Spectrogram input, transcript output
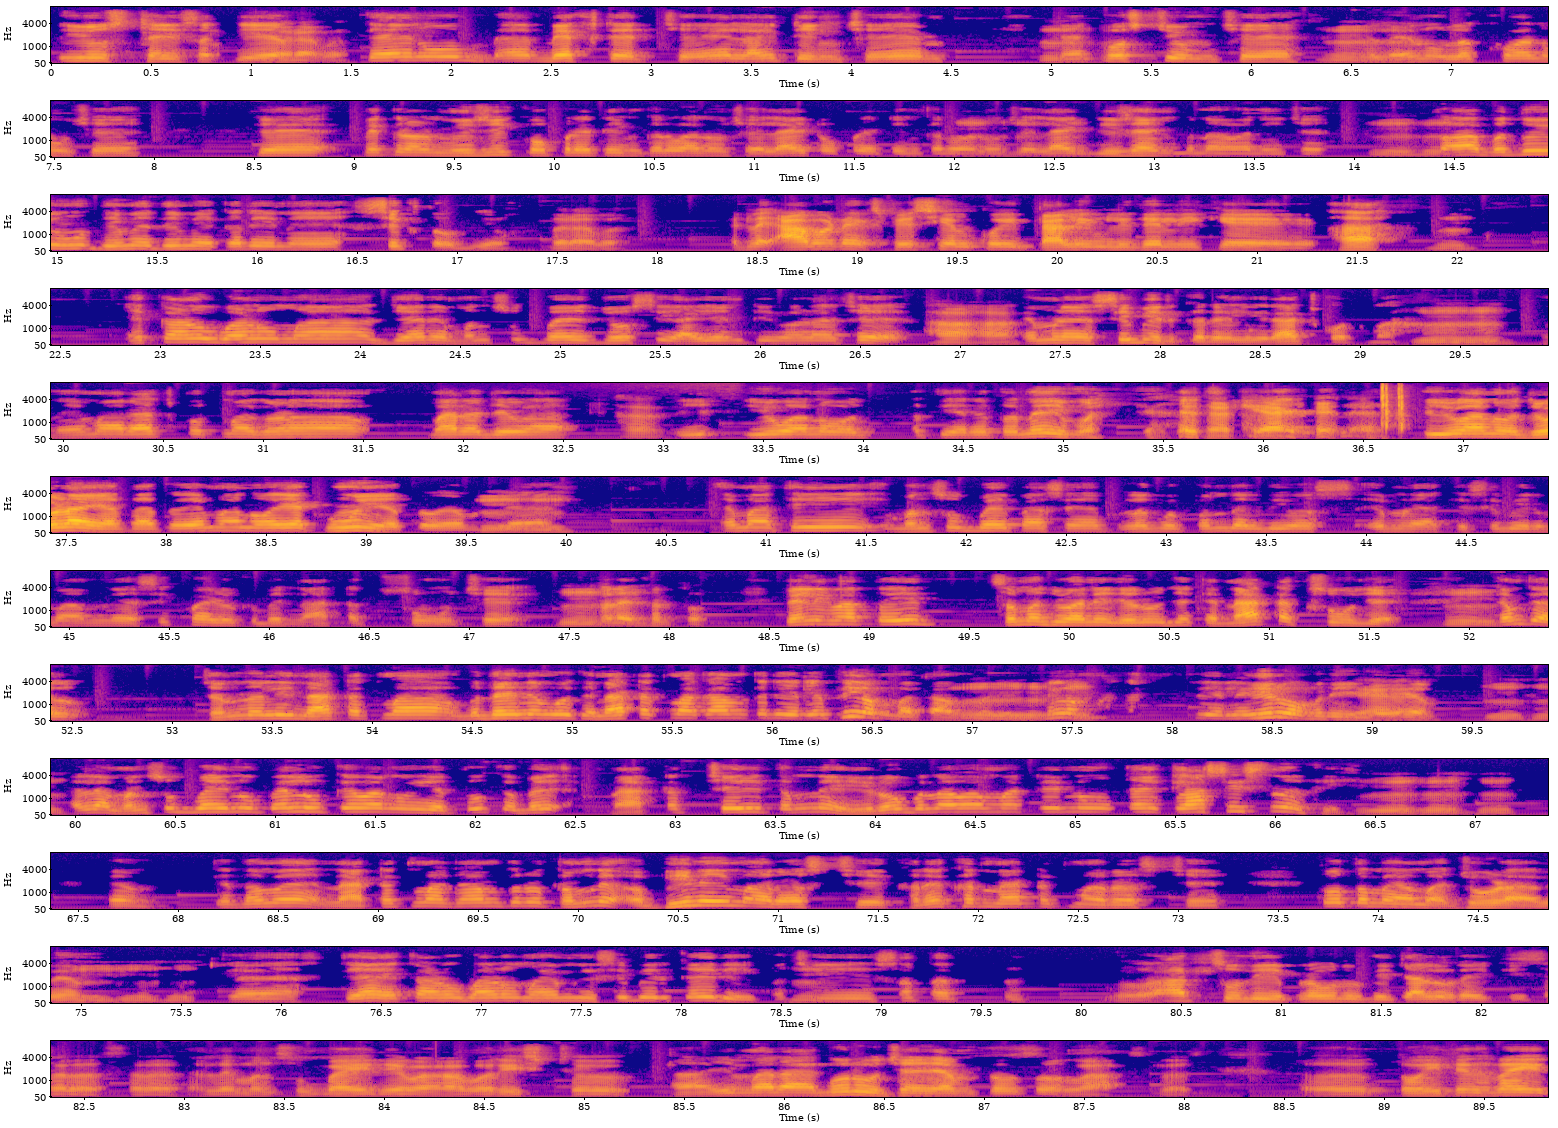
યુઝ થઈ શકીએ. કે એનું બેક સ્ટેજ છે લાઇટિંગ છે કોસ્ચ્યુમ કોસ્ટ્યુમ છે એટલે એનું લખવાનું છે. કે બેકગ્રાઉન્ડ મ્યુઝિક ઓપરેટિંગ કરવાનું છે લાઇટ ઓપરેટિંગ કરવાનું છે. લાઇટ ડિઝાઇન બનાવવાની છે. તો આ બધું હું ધીમે ધીમે કરીને શીખતો ગયો બરાબર એટલે આ માટે સ્પેશિયલ કોઈ તાલીમ લીધેલી કે હા. એકાણું બાણું માં જ્યારે મનસુખભાઈ જોશી આઈએનટી વાળા છે એમણે શિબિર કરેલી રાજકોટમાં. અને એમાં રાજકોટમાં ઘણા મારા જેવા યુવાનો અત્યારે તો નહીં મળે યુવાનો જોડાયા હતા તો એમાંનો એક હું હતો એમ. એમાંથી મનસુખભાઈ પાસે લગભગ પંદર દિવસ એમણે આખી શિબિરમાં અમને શીખવાડ્યું કે ભાઈ નાટક શું છે? ખરેખર તો. પહેલી વાત તો એ જ સમજવાની જરૂર છે કે નાટક શું છે? કેમ કે જનરલી નાટકમાં બધાને હોય કે નાટકમાં કામ કરીએ એટલે ફિલ્મમાં કામ કરીએ. ફિલ્મમાં કામ કરીએ એટલે હીરો બની જાય એમ. એટલે મનસુખભાઈ નું પેલું કહેવાનું એ હતું કે ભાઈ નાટક છે એ તમને હીરો બનાવવા માટેનું કઈ ક્લાસીસ નથી. એમ કે તમે નાટકમાં કામ કરો તમને અભિનયમાં રસ છે ખરેખર નાટકમાં રસ છે તો તમે આમાં જોડાવ એમ. કે ત્યાં એકાણું બાણું માં એમની શિબિર કરી પછી સતત આજ સુધી પ્રવૃત્તિ ચાલુ રાખી સરસ સરસ. એટલે મનસુખભાઈ જેવા વરિષ્ઠ હા એ મારા ગુરુ છે એમ કહું તો. વાહ સરસ. તો હિતેશભાઈ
